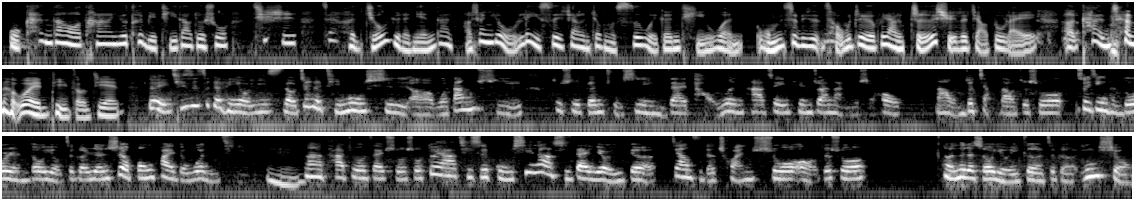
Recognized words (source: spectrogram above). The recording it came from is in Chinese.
我看到他又特别提到，就是说，其实，在很久远的年代，好像又有类似这样这种思维跟提问。我们是不是从这个非常哲学的角度来呃看这样的问题？总监，对，其实这个很有意思哦。这个题目是呃，我当时就是跟褚士莹在讨论他这一篇专栏的时候，那我们就讲到，就说最近很多人都有这个人设崩坏的问题。嗯，那他就在说说，对啊，其实古希腊时代也有一个这样子的传说哦，就说，呃，那个时候有一个这个英雄，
